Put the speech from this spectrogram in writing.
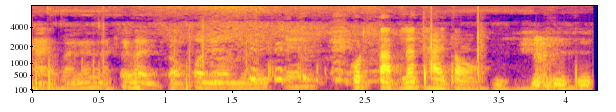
ให้วันนั้น สองคนนอนอยู่ในเต็นท์ กดตัดและถ่ายต่อ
